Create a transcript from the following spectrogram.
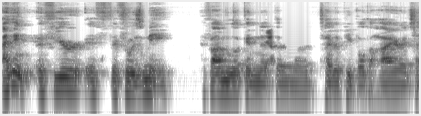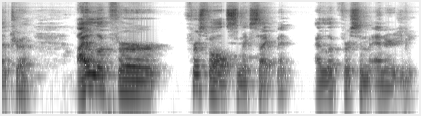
I think if you're if, if it was me, if I'm looking at yeah. the type of people to hire, etc., I look for first of all some excitement. I look for some energy,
